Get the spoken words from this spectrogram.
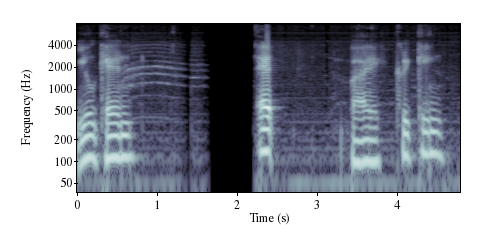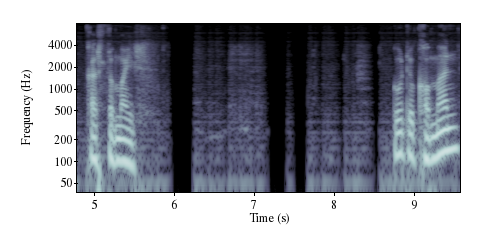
You can add by clicking customize. Go to command.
